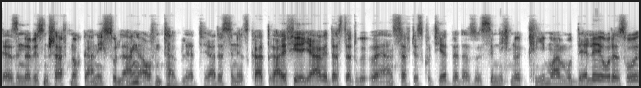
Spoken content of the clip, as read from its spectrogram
der ist in der Wissenschaft noch gar nicht so lang auf dem Tablett. Ja, das sind jetzt gerade drei, vier Jahre, dass darüber ernsthaft diskutiert wird. Also es sind nicht nur Klimamodelle oder so.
